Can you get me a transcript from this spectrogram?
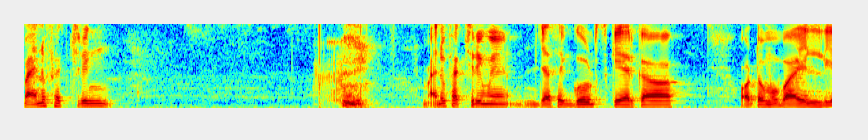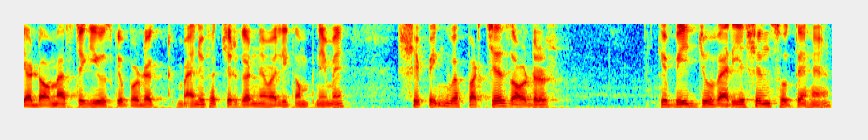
manufacturing manufacturing में जैसे गुड्स केयर का ऑटोमोबाइल या डोमेस्टिक यूज़ के प्रोडक्ट मैन्युफैक्चर करने वाली कंपनी में शिपिंग व परचेज़ ऑर्डर के बीच जो वेरिएशंस होते हैं,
